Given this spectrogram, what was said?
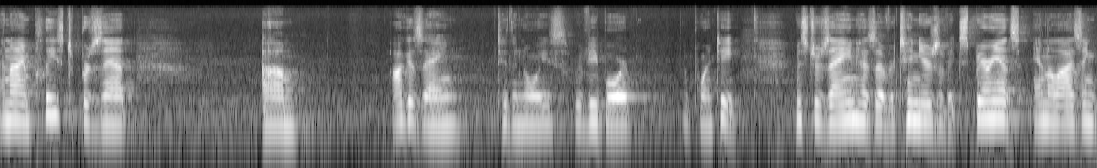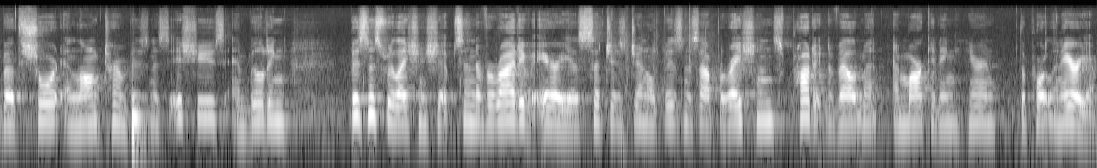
and I am pleased to present um, Aga Zain to the Noise Review Board appointee. Mr. Zain has over 10 years of experience analyzing both short and long-term business issues and building business relationships in a variety of areas such as general business operations, product development, and marketing here in the Portland area.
